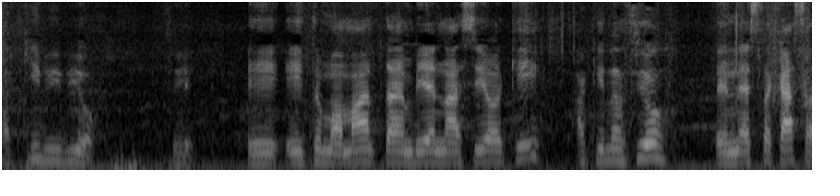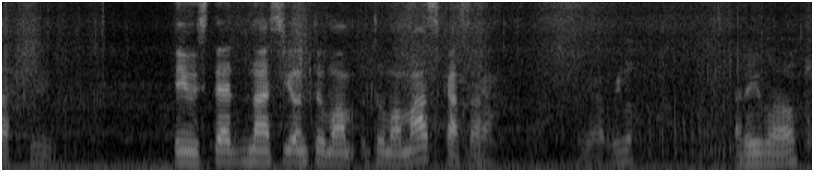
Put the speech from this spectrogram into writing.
Aquí vivió, sí. ¿Y, y tu mamá también nació aquí, Aquí nació, en esta casa? sí. ¿Y usted nació en tu, mam- tu mamás casa? allá arriba. Arriba, ok.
